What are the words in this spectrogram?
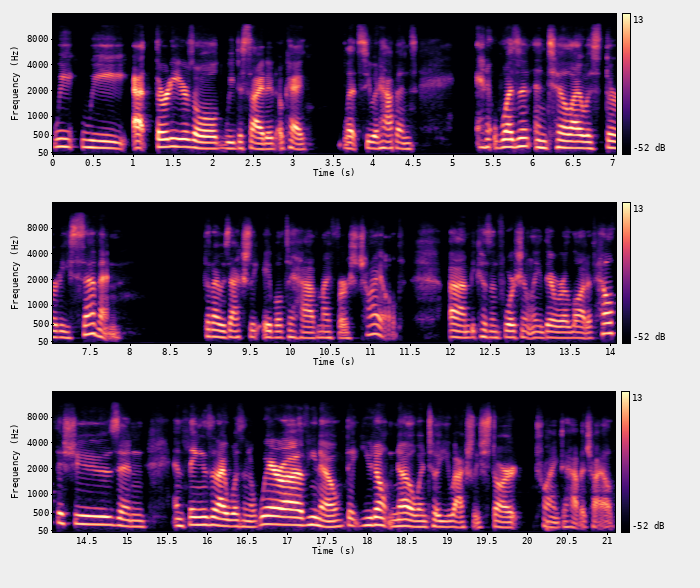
we we at 30 years old, we decided, okay, let's see what happens. And it wasn't until I was 37 that I was actually able to have my first child. Um, because unfortunately there were a lot of health issues and and things that I wasn't aware of, you know, that you don't know until you actually start trying to have a child.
